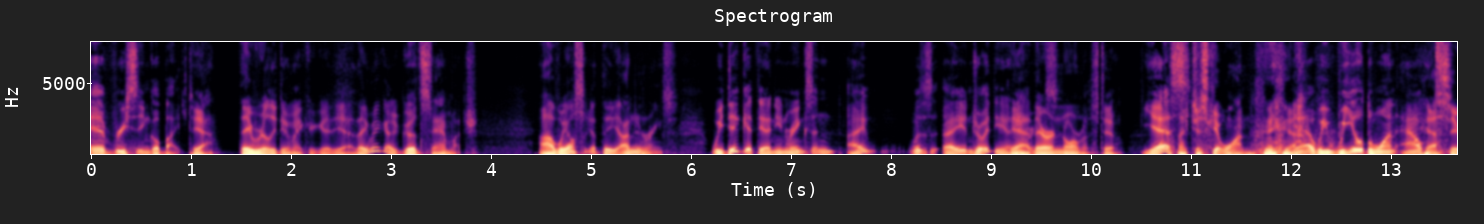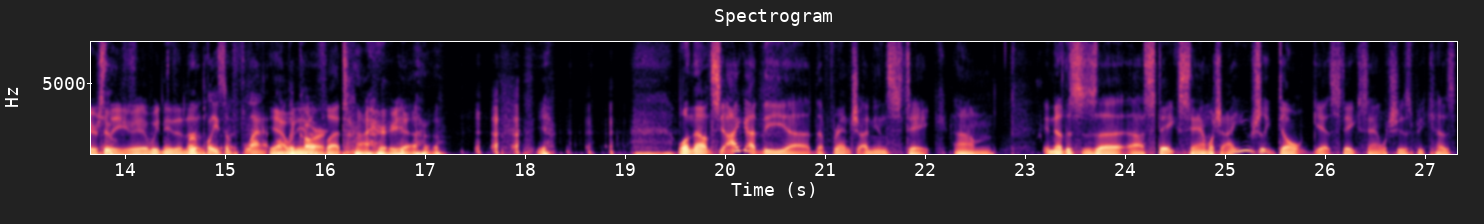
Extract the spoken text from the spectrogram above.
every single bite. Yeah, they really do make a good. Yeah, they make a good sandwich. Uh, we also get the onion rings. We did get the onion rings, and I was I enjoyed the onion yeah, rings. they're enormous too. yes, Like, just get one. yeah. We wheeled one out. Yeah, to seriously, yeah, we needed a replace a flat Yeah, we need car. a flat tire. Yeah, yeah. Well, now see, I got the uh, the French onion steak. Um, And now this is a, a steak sandwich. I usually don't get steak sandwiches because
